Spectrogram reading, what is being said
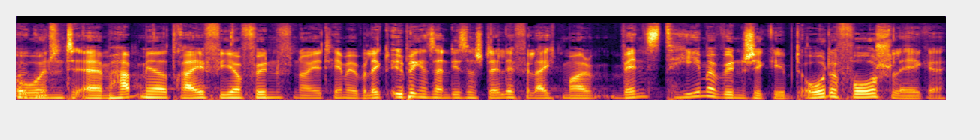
und ähm, habe mir drei, vier, fünf neue Themen überlegt. Übrigens an dieser Stelle vielleicht mal, wenn es Themenwünsche gibt oder Vorschläge.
